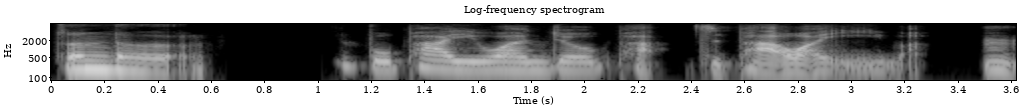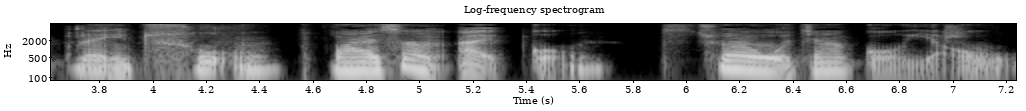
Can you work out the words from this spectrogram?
真的不怕一万就怕只怕万一嘛。嗯，没错，我还是很爱狗。虽然我家狗咬我，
